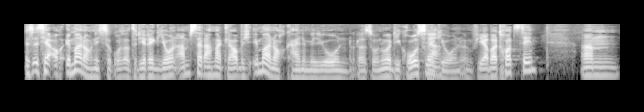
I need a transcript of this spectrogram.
Es ist ja auch immer noch nicht so groß. Also die Region Amsterdam hat, glaube ich, immer noch keine Millionen oder so, nur die Großregion irgendwie. Aber trotzdem, ähm,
